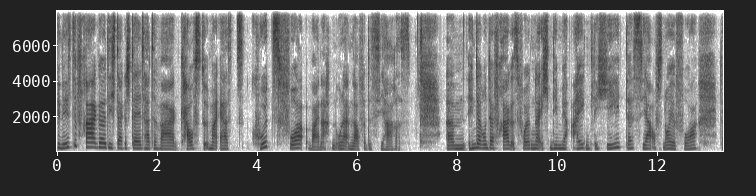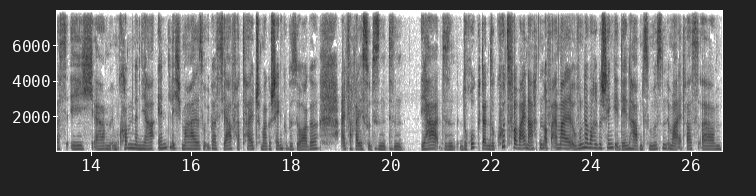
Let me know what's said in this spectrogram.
Die nächste Frage, die ich da gestellt hatte, war, kaufst du immer erst kurz vor Weihnachten oder im Laufe des Jahres? Ähm, Hintergrund der Frage ist folgender. Ich nehme mir eigentlich jedes Jahr aufs Neue vor, dass ich ähm, im kommenden Jahr endlich mal so übers Jahr verteilt schon mal Geschenke besorge. Einfach weil ich so diesen, diesen ja, diesen Druck dann so kurz vor Weihnachten auf einmal wunderbare Geschenkideen haben zu müssen, immer etwas ähm,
